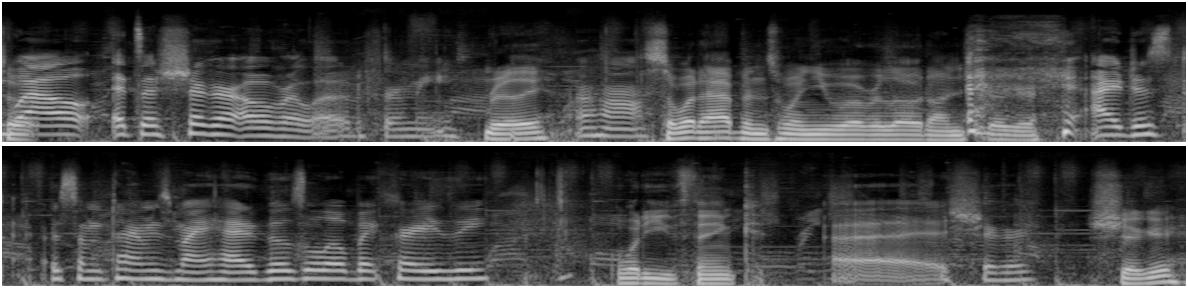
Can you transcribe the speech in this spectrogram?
So- well, it's a sugar overload for me. Really? Uh huh. So what happens when you overload on sugar? I just sometimes my head goes a little bit crazy. what do you think? Uh, sugar. Sugar?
